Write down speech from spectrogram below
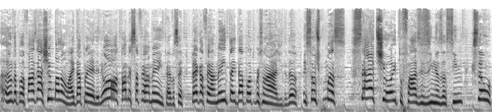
anda pela fase, ah, achei um balão. Aí dá pra ele, ele, oh, toma essa ferramenta. Aí você pega a ferramenta e dá pra outro personagem, entendeu? E são tipo umas sete, oito fasezinhas assim, que são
